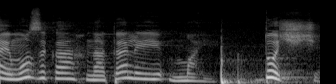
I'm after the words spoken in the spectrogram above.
і музика Наталії Май. Дощі.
